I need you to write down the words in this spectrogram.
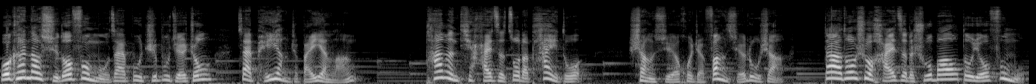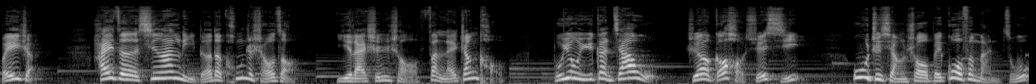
我看到许多父母在不知不觉中在培养着白眼狼，他们替孩子做的太多。上学或者放学路上，大多数孩子的书包都由父母背着，孩子心安理得地空着手走，衣来伸手，饭来张口，不用于干家务，只要搞好学习，物质享受被过分满足。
